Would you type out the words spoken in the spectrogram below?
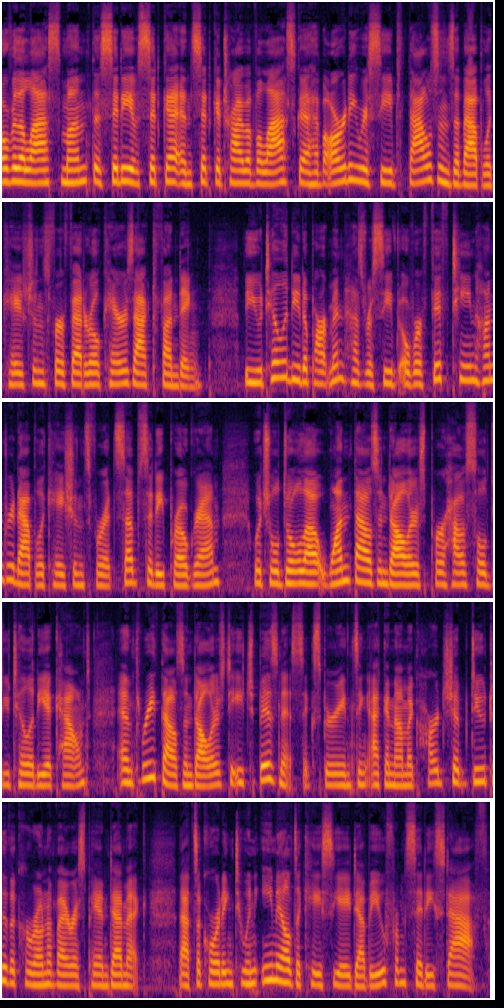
Over the last month, the city of Sitka and Sitka Tribe of Alaska have already received thousands of applications for federal CARES Act funding. The utility department has received over 1,500 applications for its subsidy program, which will dole out $1,000 per household utility account and $3,000 to each business experiencing economic hardship due to the coronavirus pandemic. That's according to an email to KCAW from city staff.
